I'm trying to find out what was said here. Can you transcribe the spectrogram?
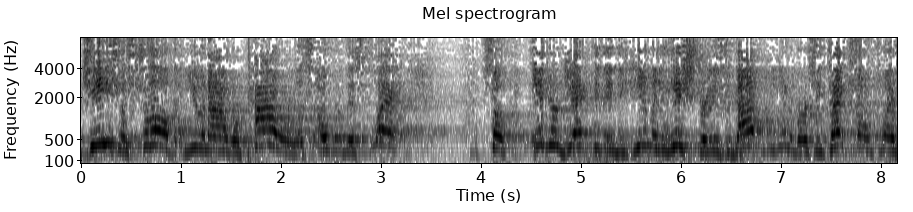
Jesus saw that you and I were powerless over this flesh. So, interjected into human history is the God of the universe. He takes on flesh.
